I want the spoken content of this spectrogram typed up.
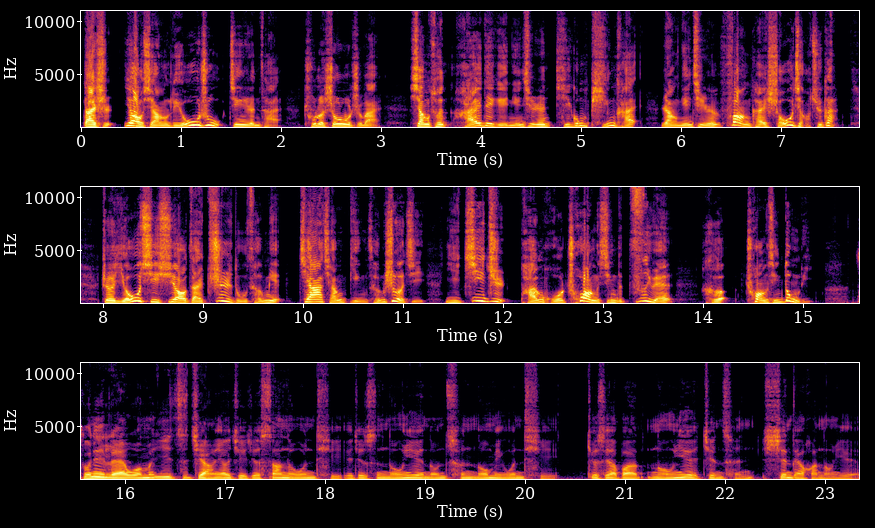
但是，要想留住精英人才，除了收入之外，乡村还得给年轻人提供平台。让年轻人放开手脚去干，这尤其需要在制度层面加强顶层设计，以机制盘活创新的资源和创新动力。多年来，我们一直讲要解决三农问题，也就是农业、农村、农民问题，就是要把农业建成现代化农业，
